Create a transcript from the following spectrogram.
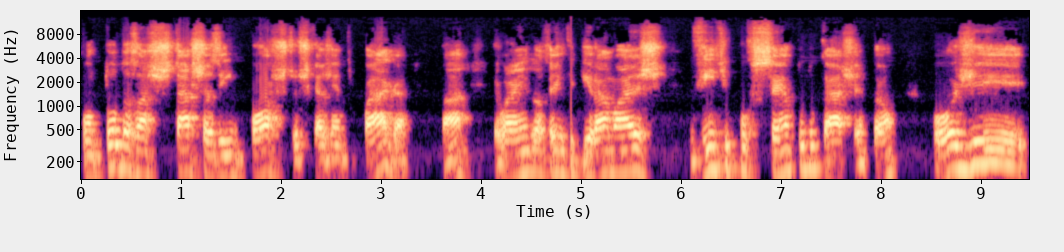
com todas as taxas e impostos que a gente paga, tá, eu ainda tenho que tirar mais 20% do caixa. Então, hoje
